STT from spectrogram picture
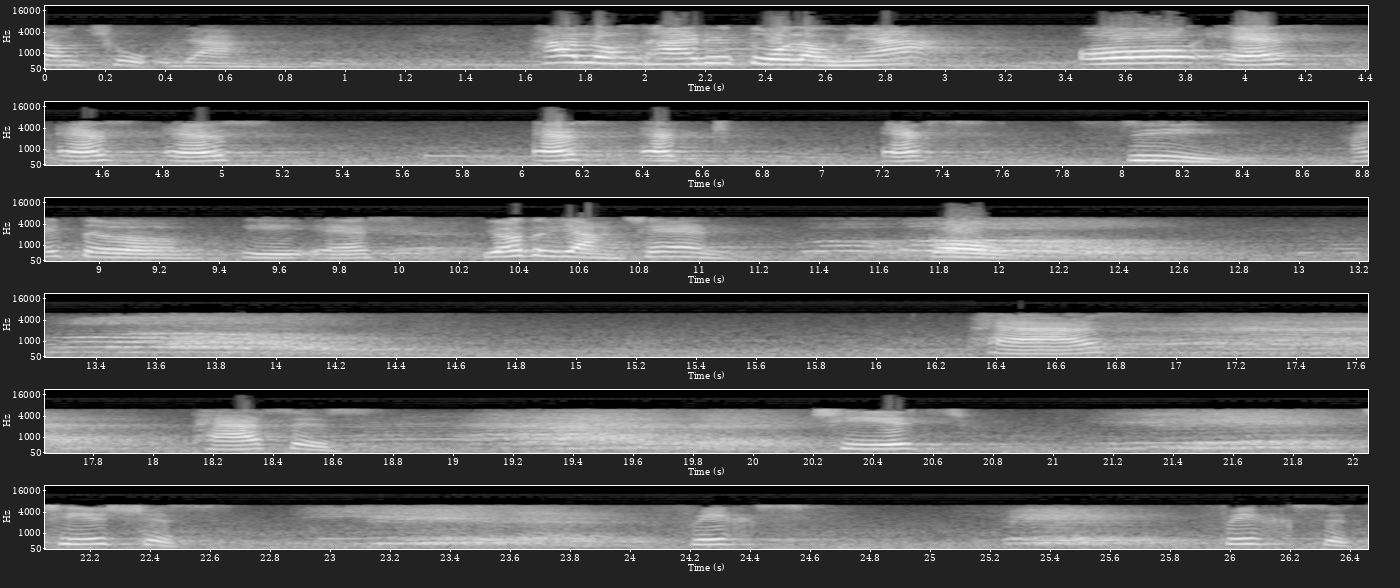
ต้องฉุดัง ถ้าลงท้ายด้วยตัวเหล่านี้ O S S S S H X C ให้เติม E S ยกตัวอย่างเช่น go pass passes teach teaches fix fixes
